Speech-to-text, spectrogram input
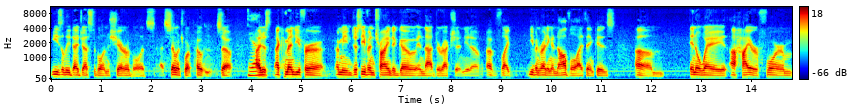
easily digestible and shareable it's uh, so much more potent. So yeah. I just i commend you for i mean just even trying to go in that direction you know of like even writing a novel i think is um in a way a higher form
